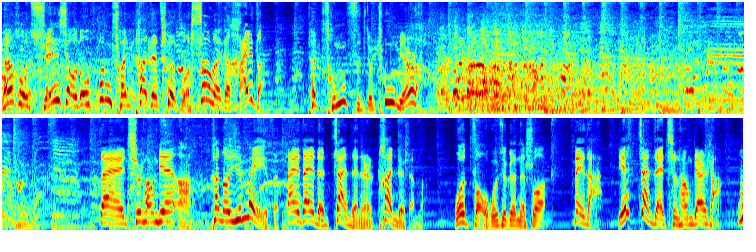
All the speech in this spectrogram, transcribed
然后全校都疯传他在厕所生了个孩子，他从此就出名了。在池塘边啊，看到一妹子呆呆的站在那儿看着什么，我走过去跟她说：“妹子，别站在池塘边上，危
